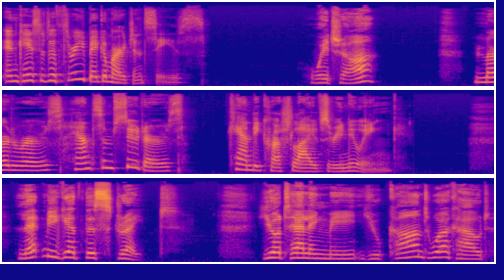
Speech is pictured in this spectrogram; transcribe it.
In case of the three big emergencies. Which are? Murderers, handsome suitors, Candy Crush lives renewing. Let me get this straight. You're telling me you can't work out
